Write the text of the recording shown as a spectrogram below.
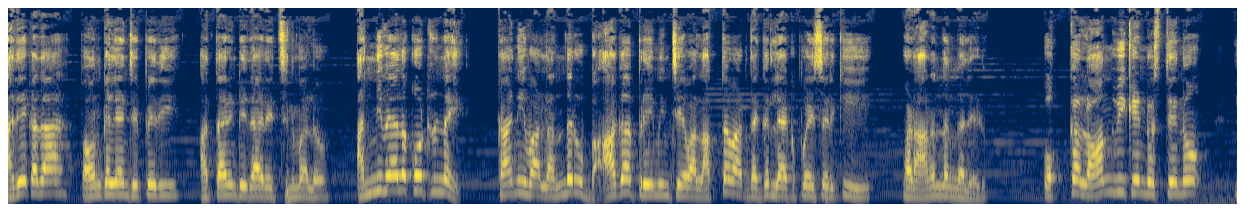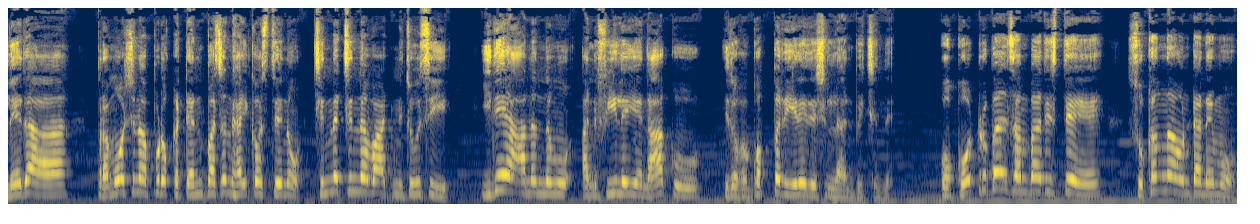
అదే కదా పవన్ కళ్యాణ్ చెప్పేది అత్తారింటి దారే సినిమాలో అన్ని వేల కోట్లున్నాయి. కానీ వాళ్ళందరూ బాగా ప్రేమించే వాళ్ళ అత్త వాడి దగ్గర లేకపోయేసరికి వాడు ఆనందంగా లేడు. ఒక్క లాంగ్ వీకెండ్ వస్తేనో లేదా ప్రమోషన్ అప్పుడు ఒక టెన్ పర్సెంట్ హైక్ వస్తేనో చిన్న చిన్న వాటిని చూసి ఇదే ఆనందము అని ఫీల్ అయ్యే నాకు ఇది ఒక గొప్ప రియలైజేషన్లా అనిపించింది. ఓ కోటి రూపాయలు సంపాదిస్తే సుఖంగా ఉంటానేమో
